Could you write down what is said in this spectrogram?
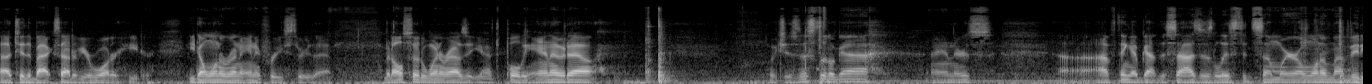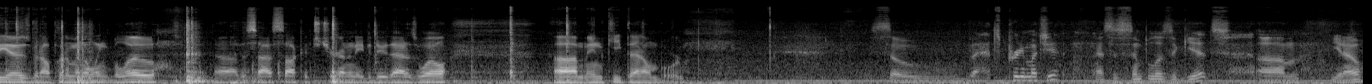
uh, to the backside of your water heater. You don't want to run antifreeze through that. But also to winterize it, you have to pull the anode out, which is this little guy. And there's, uh, I think I've got the sizes listed somewhere on one of my videos, but I'll put them in the link below. Uh, the size sockets, you're going to need to do that as well. Um, and keep that on board. So that's pretty much it. That's as simple as it gets. Um, you know,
